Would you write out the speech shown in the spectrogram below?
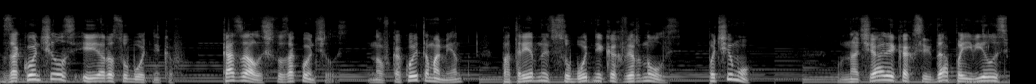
закончилась и эра субботников. Казалось, что закончилась, но в какой-то момент потребность в субботниках вернулась. Почему? Вначале, как всегда, появилась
